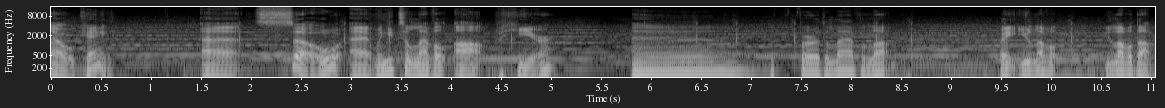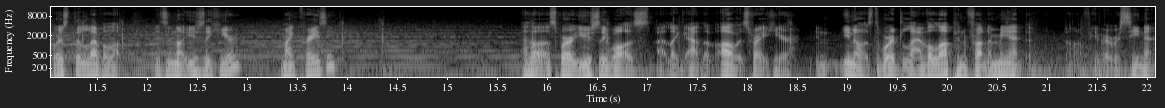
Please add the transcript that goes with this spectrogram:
Okay. Uh, so uh, we need to level up here. Uh, look for the level up. Wait, you level, you leveled up. Where's the level up? Is it not usually here? Am I crazy? I thought that's where it usually was. Like at the oh, it's right here. And you know, it's the word level up in front of me. I don't, don't know if you've ever seen it.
